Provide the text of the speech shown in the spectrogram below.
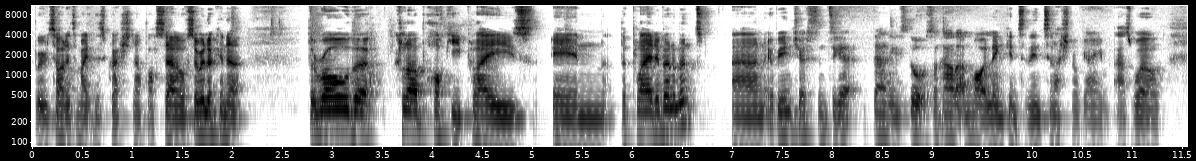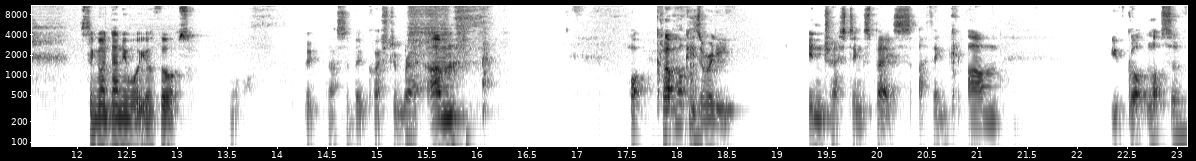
but we decided to make this question up ourselves. So we're looking at the role that club hockey plays in the player development, and it'll be interesting to get Danny's thoughts on how that might link into the international game as well. So, on, Danny, what are your thoughts? That's a big question, Brett. Um, club hockey is a really interesting space. I think um, you've got lots of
